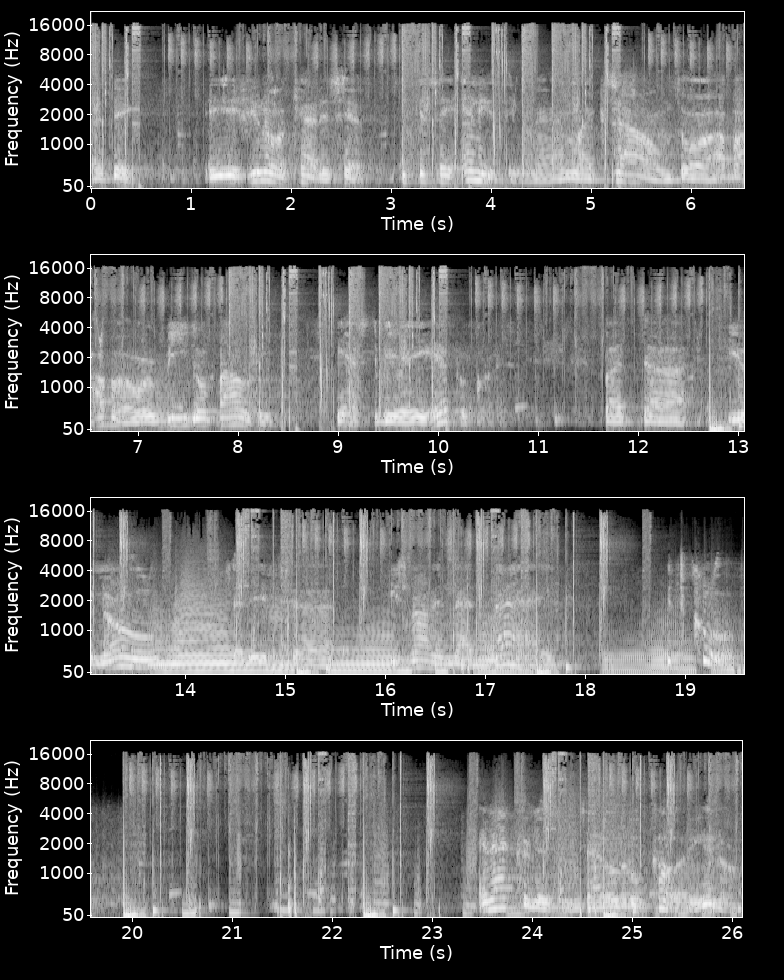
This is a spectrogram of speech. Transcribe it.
I dig. If you know a cat is hip, he can say anything, man, like sounds or hubba hubba or read or bounty. He has to be of course. But uh, you know that if uh, he's not in that bag, it's cool. Anachronisms add a little color, you know.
